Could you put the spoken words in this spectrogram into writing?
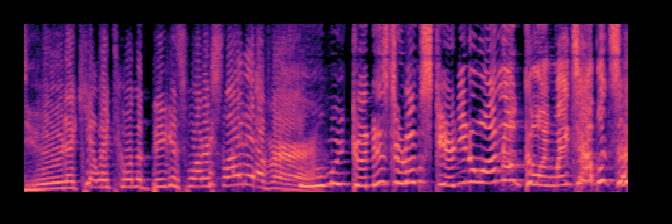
Dude, I can't wait to go on the biggest water slide ever. Oh my goodness, dude, I'm scared. You know what? I'm not going. My tablet says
